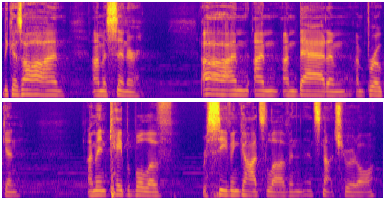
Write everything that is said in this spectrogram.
because, oh, I'm, I'm a sinner. Oh, I'm, I'm, I'm bad. I'm, I'm broken. I'm incapable of receiving God's love. And it's not true at all.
